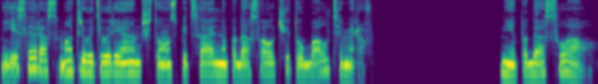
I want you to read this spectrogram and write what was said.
Если рассматривать вариант, что он специально подослал читу Балтимеров, не подослал,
